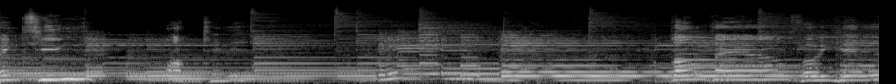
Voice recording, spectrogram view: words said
things you wanted Above and for you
